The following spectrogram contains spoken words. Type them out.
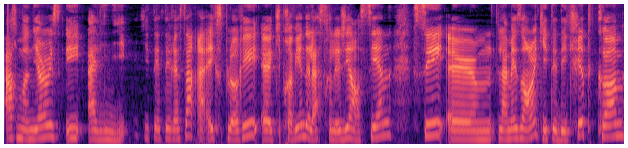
harmonieuse et alignée qui est intéressant à explorer, euh, qui provient de l'astrologie ancienne, c'est euh, la maison 1 qui était décrite comme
